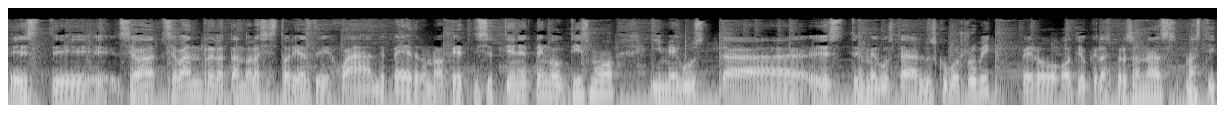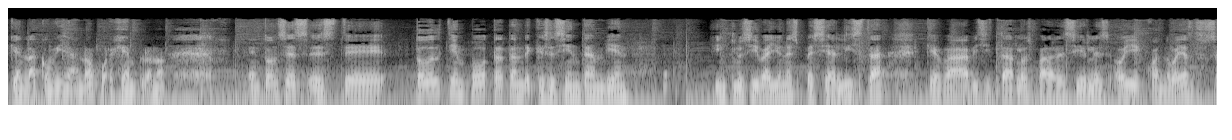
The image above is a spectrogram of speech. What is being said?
Este, se va, se van relatando las historias de Juan, de Pedro, ¿no? Que dice, tiene, tengo autismo y me gusta, este, me gusta los cubos Rubik, pero odio que las personas mastiquen en la comida, ¿no? Por ejemplo, ¿no? Entonces, este, todo el tiempo tratan de que se sientan bien inclusive hay un especialista que va a visitarlos para decirles, oye, cuando vayas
